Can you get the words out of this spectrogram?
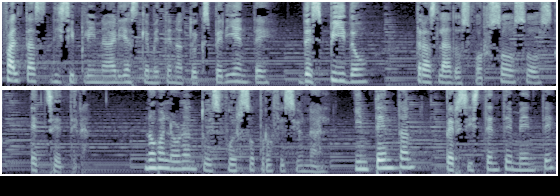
faltas disciplinarias que meten a tu expediente, despido, traslados forzosos, etc no valoran tu esfuerzo profesional. Intentan persistentemente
